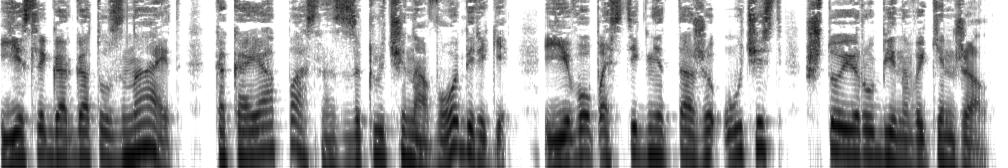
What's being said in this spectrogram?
Если Гаргат узнает, какая опасность заключена в обереге, его постигнет та же участь, что и рубиновый кинжал.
